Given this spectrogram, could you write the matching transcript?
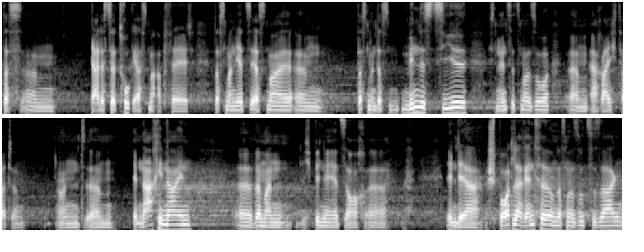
dass, ähm, ja, dass der Druck erstmal abfällt, dass man jetzt erstmal, ähm, dass man das Mindestziel, ich nenne es jetzt mal so, ähm, erreicht hatte. Und ähm, im Nachhinein, äh, wenn man, ich bin ja jetzt auch äh, in der Sportlerrente, um das mal so zu sagen,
